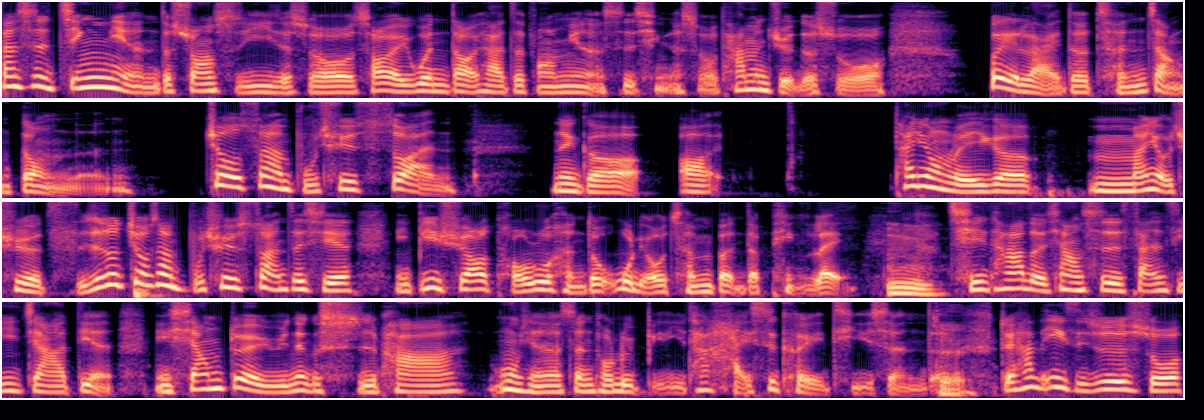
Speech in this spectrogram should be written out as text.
但是今年的双十一的时候，稍微问到一下这方面的事情的时候，他们觉得说，未来的成长动能，就算不去算那个呃他用了一个嗯蛮有趣的词，就是就算不去算这些，你必须要投入很多物流成本的品类，嗯，其他的像是三 C 家电，你相对于那个十趴目前的渗透率比例，它还是可以提升的。对，对他的意思就是说，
